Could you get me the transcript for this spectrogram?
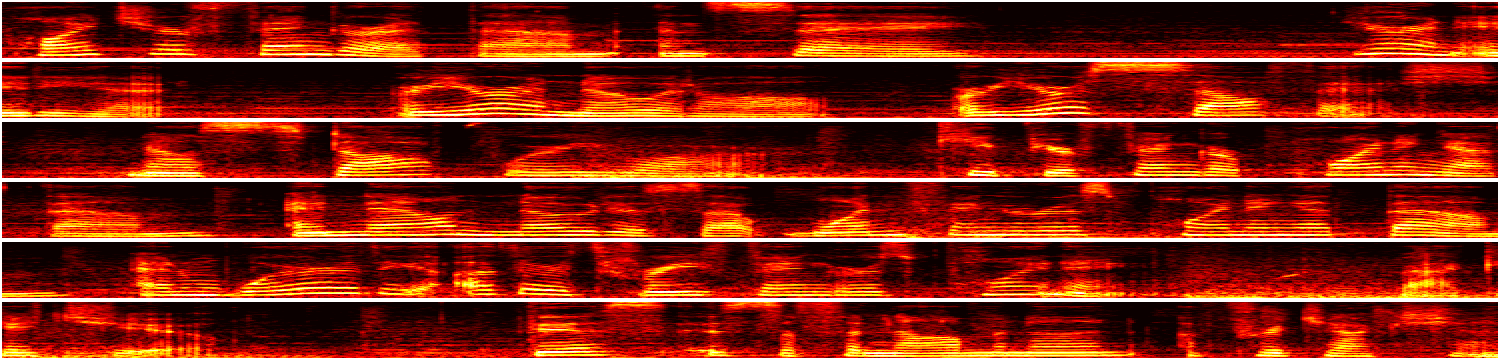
point your finger at them, and say, You're an idiot, or you're a know it all, or you're selfish. Now stop where you are. Keep your finger pointing at them, and now notice that one finger is pointing at them, and where are the other three fingers pointing? Back at you. This is the phenomenon of projection.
